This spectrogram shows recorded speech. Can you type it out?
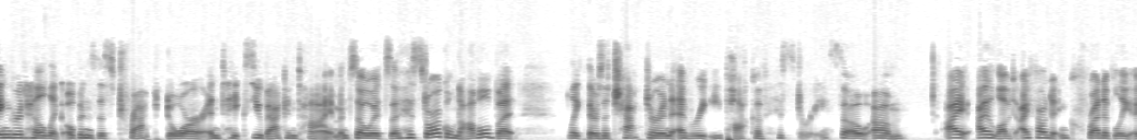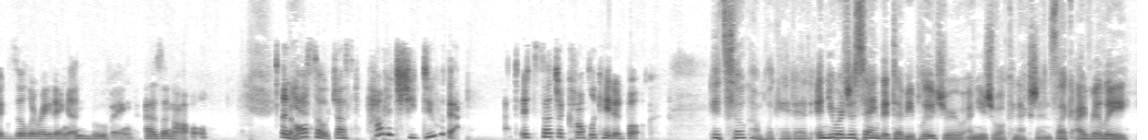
ingrid hill like opens this trap door and takes you back in time. And so it's a historical novel but like there's a chapter in every epoch of history. So um i i loved it. I found it incredibly exhilarating and moving as a novel. And Yeah. also just how did she do that? It's such a complicated book It's so complicated. And you were just saying that Debbie Blue drew unusual connections. Like I really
